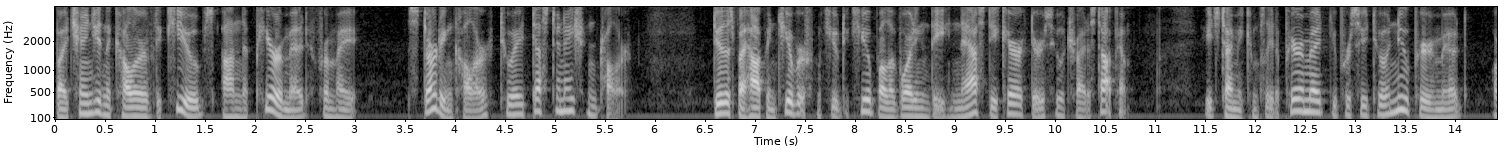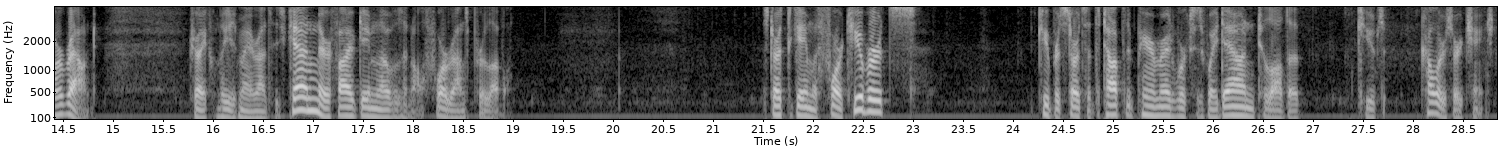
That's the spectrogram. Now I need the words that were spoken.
by changing the color of the cubes on the pyramid from a starting color to a destination color. Do this by hopping Q*bert from cube to cube while avoiding the nasty characters who try to stop him. Each time you complete a pyramid, you proceed to a new pyramid or round. Try to complete as many rounds as you can. There are five game levels and all four rounds per level. Start the game with four Q*berts. Q*bert starts at the top of the pyramid, works his way down until all the cubes' colors are changed.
